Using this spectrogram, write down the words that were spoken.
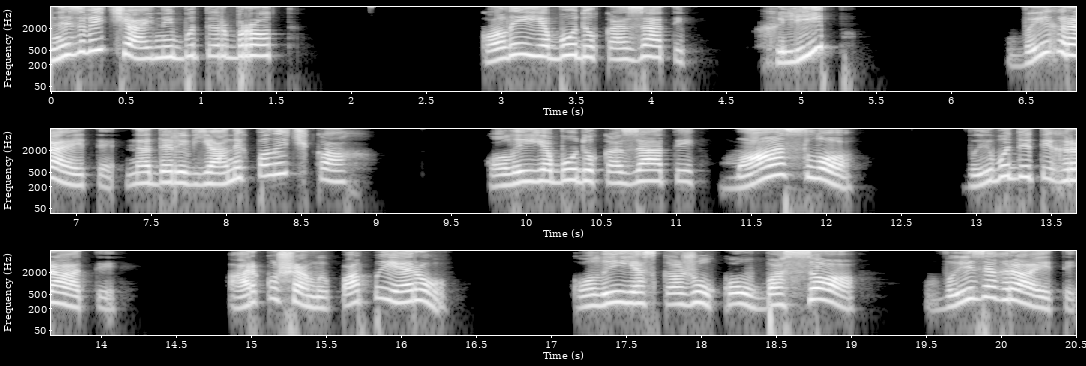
незвичайний бутерброд. Коли я буду казати хліб, ви граєте на дерев'яних паличках. Коли я буду казати масло, ви будете грати аркушами паперу. Коли я скажу ковбаса, ви заграєте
